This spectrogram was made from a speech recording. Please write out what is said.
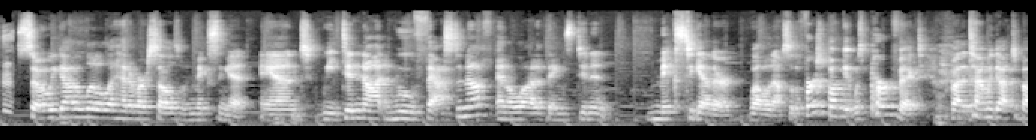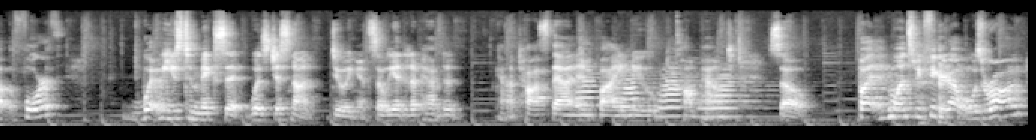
so we got a little ahead of ourselves when mixing it and we did not move fast enough and a lot of things didn't mix together well enough. So the first bucket was perfect. By the time we got to about the fourth, what we used to mix it was just not doing it. So we ended up having to kind of toss that and buy a new compound. So, but once we figured out what was wrong,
